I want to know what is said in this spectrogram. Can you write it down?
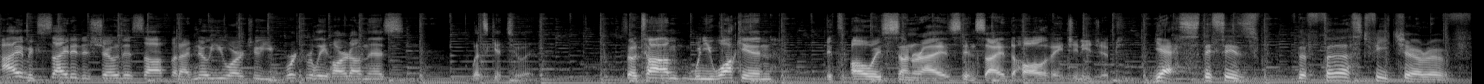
I am excited to show this off, but I know you are too. You've worked really hard on this. Let's get to it. So Tom, when you walk in, it's always sunrise inside the Hall of Ancient Egypt. Yes, this is the first feature of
